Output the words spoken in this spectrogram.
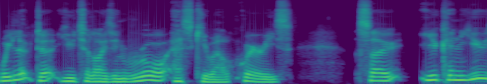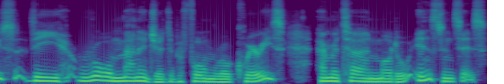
we looked at utilizing raw SQL queries. So you can use the raw manager to perform raw queries and return model instances.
